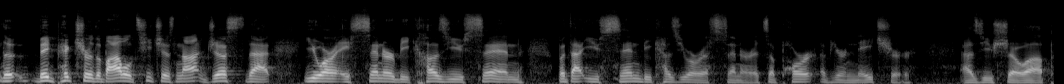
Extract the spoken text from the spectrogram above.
The big picture the Bible teaches not just that you are a sinner because you sin, but that you sin because you are a sinner. It's a part of your nature as you show up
